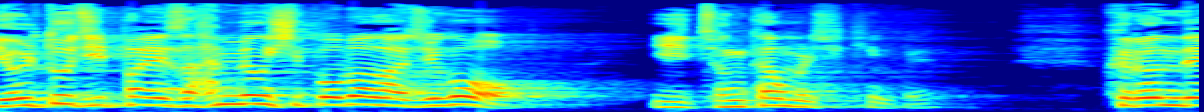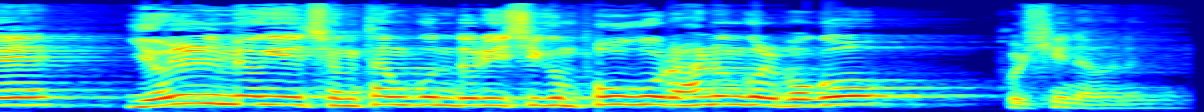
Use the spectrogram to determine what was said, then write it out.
열두 지파에서 한 명씩 뽑아가지고 이 정탐을 시킨 거예요. 그런데 열 명의 정탐꾼들이 지금 보고를 하는 걸 보고 불신앙하는 거예요.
